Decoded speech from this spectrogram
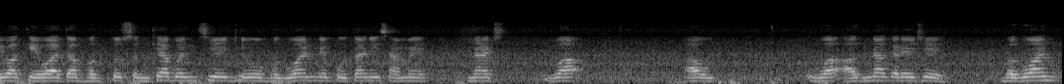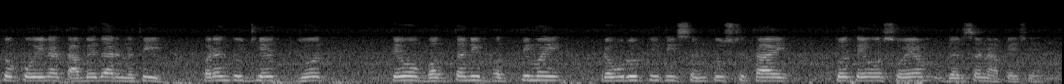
એવા કહેવાતા ભક્તો સંખ્યાબંધ છે જેઓ ભગવાનને પોતાની સામે નાચવા આવવા આજ્ઞા કરે છે. ભગવાન તો કોઈના તાબેદાર નથી, પરંતુ જે જો તેઓ ભક્તની ભક્તિમય પ્રવૃત્તિથી સંતુષ્ટ થાય, તો તેઓ સ્વયં દર્શન આપે છે.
